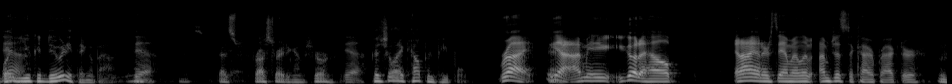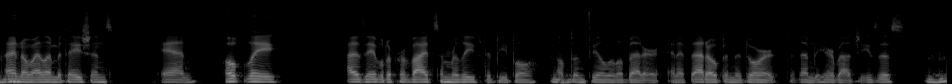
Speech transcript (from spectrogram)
what Yeah. you could do anything about. yeah, That's that's frustrating, I'm sure. yeah. Because you like helping people. Right. Yeah. Yeah. I mean, you go to help, and I understand my lim- I'm just a chiropractor. I Mhm. know my limitations, and hopefully, I was able to provide some relief to people, help Mhm. them feel a little better. And if that opened the door for them to hear about Jesus, Mm-hmm.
